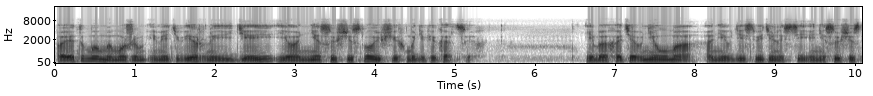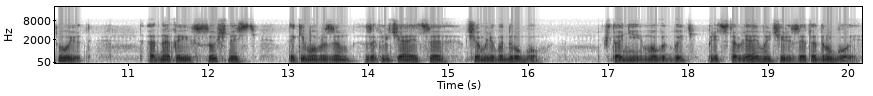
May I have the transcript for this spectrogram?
Поэтому мы можем иметь верные идеи и о несуществующих модификациях. Ибо хотя вне ума они в действительности и не существуют, однако их сущность таким образом заключается в чем-либо другом что они могут быть представляемы через это другое.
